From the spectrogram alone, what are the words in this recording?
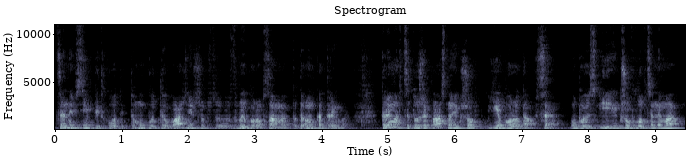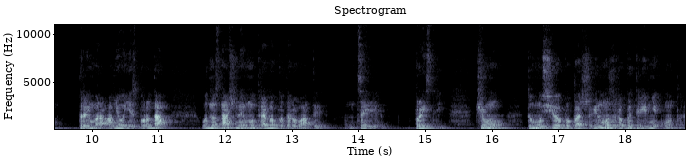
Це не всім підходить, тому будьте уважні, щоб з- вибором саме подарунка тример. Тример це дуже класно, якщо є борода. Все. І якщо в хлопця нема тримера, а в нього є борода, однозначно йому треба подарувати цей пристрій. Чому? Тому що, по-перше, він може робити рівні контури.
